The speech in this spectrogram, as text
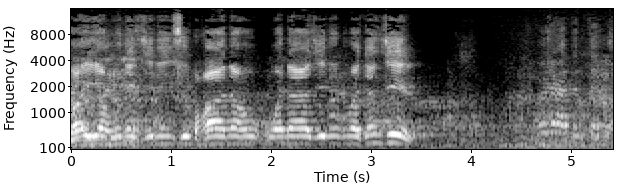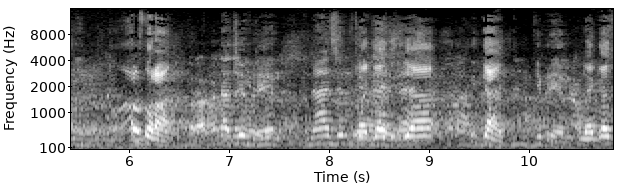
فأي منزل سبحانه ونازل وتنزيل. وش عاد التنزيل؟ القرآن. جبريل نازل. لقد. جاء قاعد. جبريل. لقد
